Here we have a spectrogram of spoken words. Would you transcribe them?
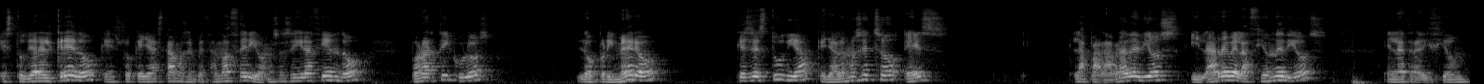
estudiar el credo, que es lo que ya estamos empezando a hacer y vamos a seguir haciendo por artículos, lo primero que se estudia, que ya lo hemos hecho, es la palabra de Dios y la revelación de Dios en la tradición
